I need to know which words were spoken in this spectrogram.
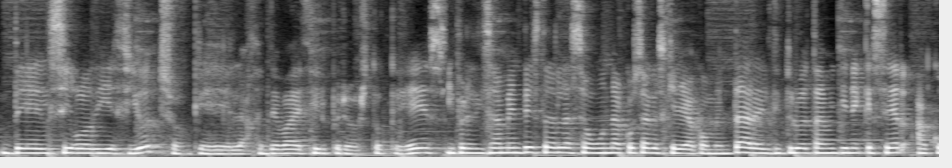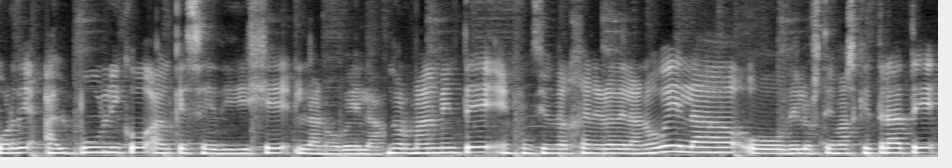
del siglo XVIII, que la gente va a decir, pero ¿esto qué es? Y precisamente esta es la segunda cosa que os quería comentar. El título también tiene que ser acorde al público al que se dirige la novela. Normalmente, en función del género de la novela o de los temas que trate,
